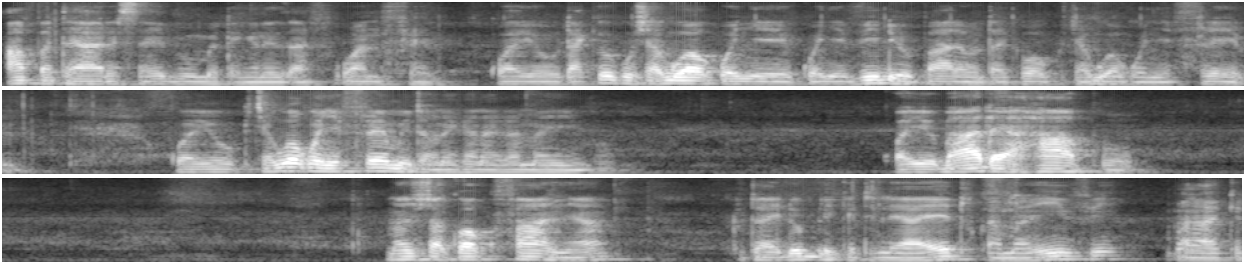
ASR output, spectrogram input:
hapa tayari sasa hivi umetengeneza one frame. Kwa hiyo utakiwa kuchagua kwenye kwenye video pale, unatakiwa kuchagua kwenye frame. Kwa hiyo ukichagua kwenye frame itaonekana kama hivyo. Kwa hiyo baada ya hapo unachotakiwa kufanya tutaiduplicate layer yetu kama hivi, maana yake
